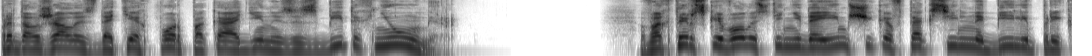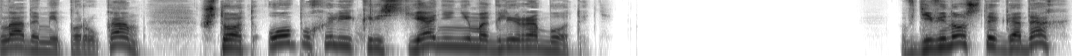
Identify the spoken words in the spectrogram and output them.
продолжалась до тех пор, пока один из избитых не умер. В Ахтырской волости недоимщиков так сильно били прикладами по рукам, что от опухолей крестьяне не могли работать. В 90-х годах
